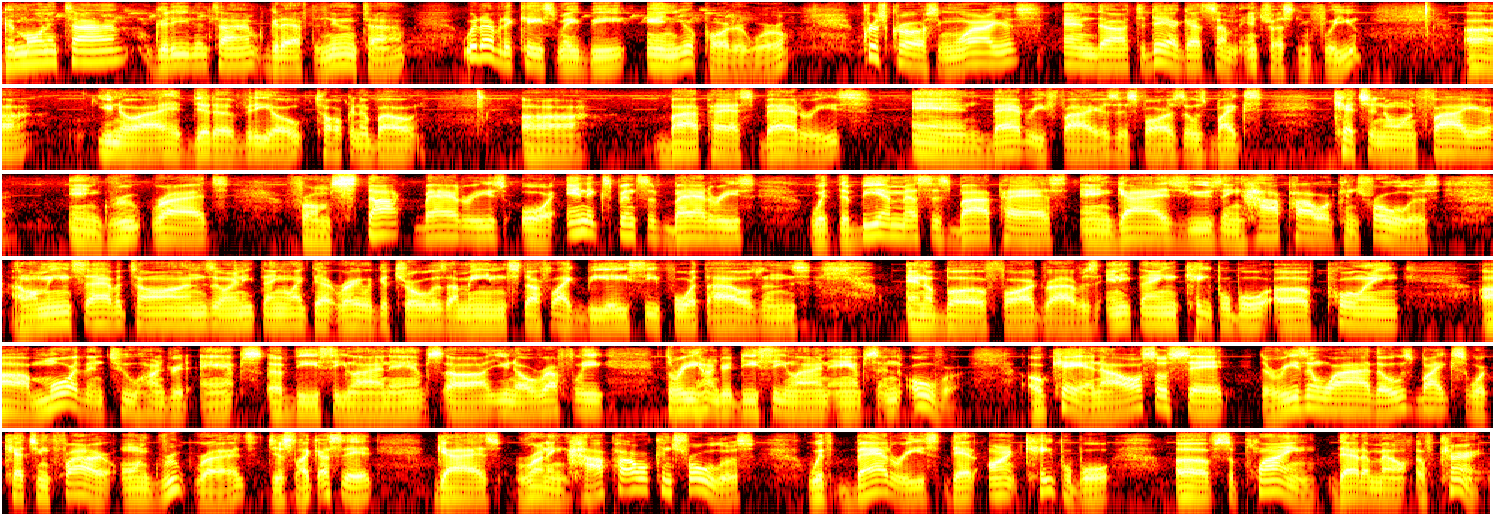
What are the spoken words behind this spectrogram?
good morning time, good evening time, good afternoon time, whatever the case may be in your part of the world. ChrisCrossing wires, and uh, today I got something interesting for you. Uh, you know, I had did a video talking about uh, bypass batteries and battery fires as far as those bikes catching on fire in group rides from stock batteries or inexpensive batteries with the BMS's bypass and guys using high power controllers. I don't mean Sabvotons or anything like that, regular controllers. I mean stuff like BAC 4000s and above Fardrivers, anything capable of pulling uh, more than 200 amps of DC line amps, uh, you know, roughly 300 DC line amps and over. Okay, and I also said the reason why those bikes were catching fire on group rides, just like I said, guys running high power controllers with batteries that aren't capable of supplying that amount of current.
